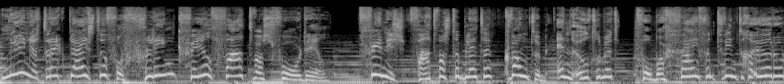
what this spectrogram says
Nu naar Trekpleister voor flink veel vaatwasvoordeel. Finish vaatwastabletten, Quantum en Ultimate voor maar 25,99 euro.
